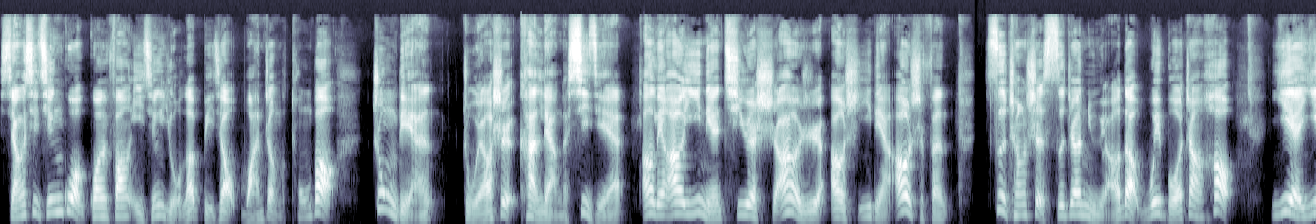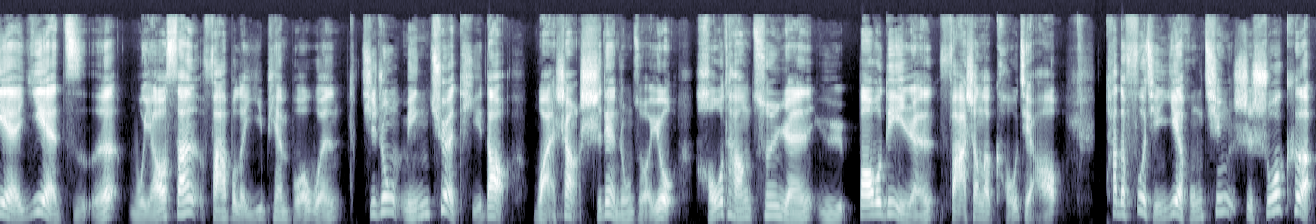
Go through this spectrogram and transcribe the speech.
详细经过，官方已经有了比较完整的通报。重点主要是看两个细节。二零二一年七月十二日二十一点二十分，自称是死者女儿的微博账号叶叶叶子五幺三发布了一篇博文，其中明确提到，晚上十点钟左右，侯塘村人与包地人发生了口角。他的父亲叶红青是说客，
